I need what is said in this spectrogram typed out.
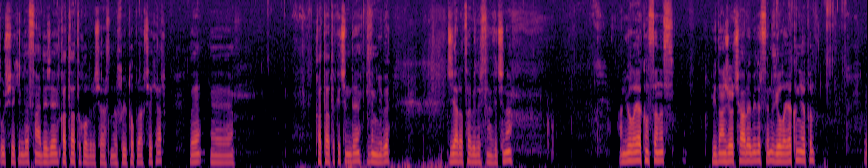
Bu şekilde sadece katı atık olur içerisinde suyu toprak çeker ve e, katı atık içinde bizim gibi ciğer atabilirsiniz içine. Hani yola yakınsanız vidanjör çağırabilirseniz yola yakın yapın. Ee,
